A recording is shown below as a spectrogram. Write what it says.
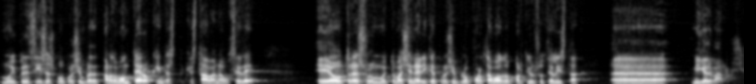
moi precisas, como por exemplo de Pardo Montero, que, ainda, que estaba na UCD, e outras son moito máis xenéricas, por exemplo, o portavoz do Partido Socialista, eh, Miguel Barros.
